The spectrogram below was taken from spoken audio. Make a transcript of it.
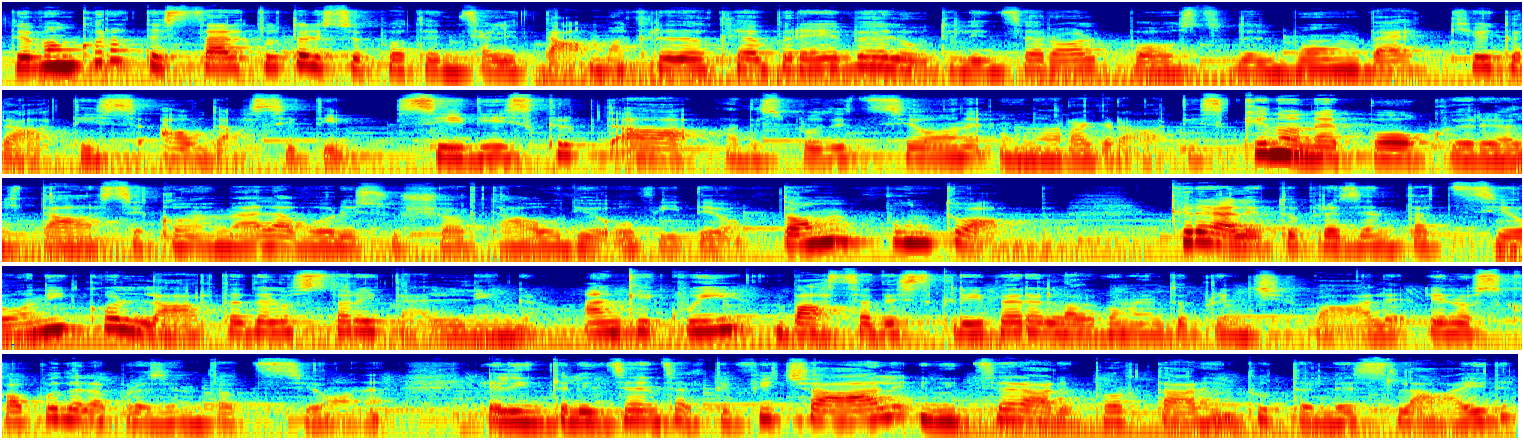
Devo ancora testare tutte le sue potenzialità, ma credo che a breve lo utilizzerò al posto del buon vecchio e gratis Audacity. Sì, Descript ha a disposizione un'ora gratis, che non è poco in realtà se come me lavori su short audio o video. Tom.app Crea le tue presentazioni con l'arte dello storytelling. Anche qui basta descrivere l'argomento principale e lo scopo della presentazione e l'intelligenza artificiale inizierà a riportare in tutte le slide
